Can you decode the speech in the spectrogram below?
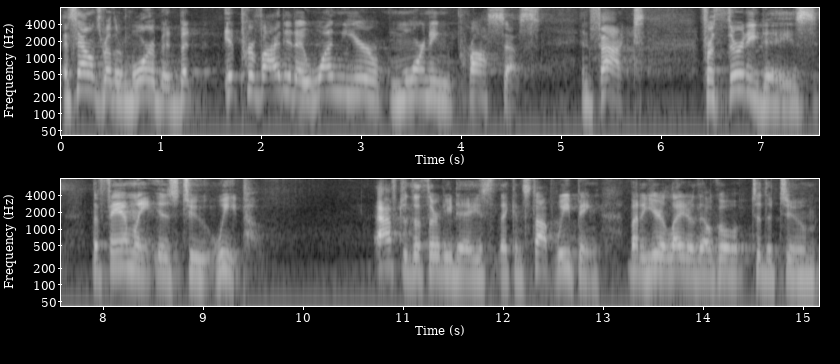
It sounds rather morbid, but it provided a one year mourning process. In fact, for 30 days, the family is to weep. After the 30 days, they can stop weeping, but a year later, they'll go to the tomb,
